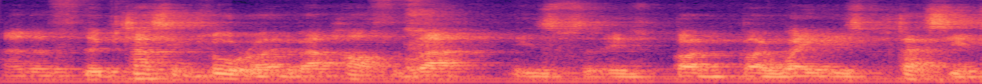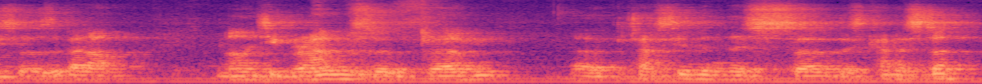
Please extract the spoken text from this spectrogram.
And of the potassium chloride, about half of that is, is by, by weight is potassium. So there's about 90 grams of, um, uh, potassium in this, uh, this canister.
